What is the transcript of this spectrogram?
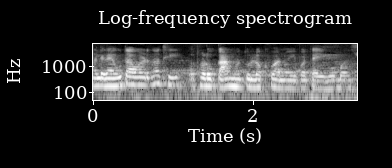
એટલે કાંઈ ઉતાવળ નથી. થોડું કામ હતું લખવાનું એ પતાવ્યું બસ.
